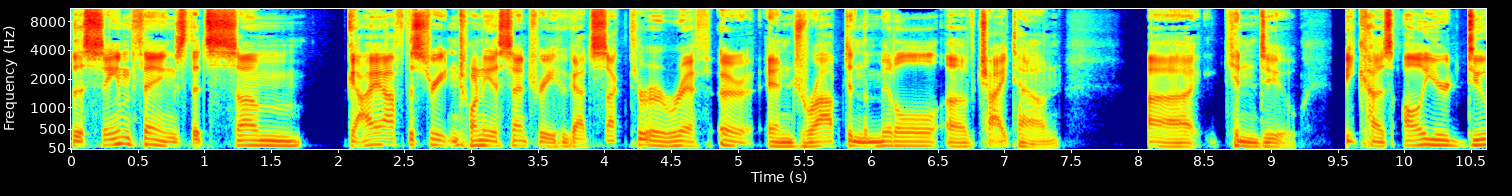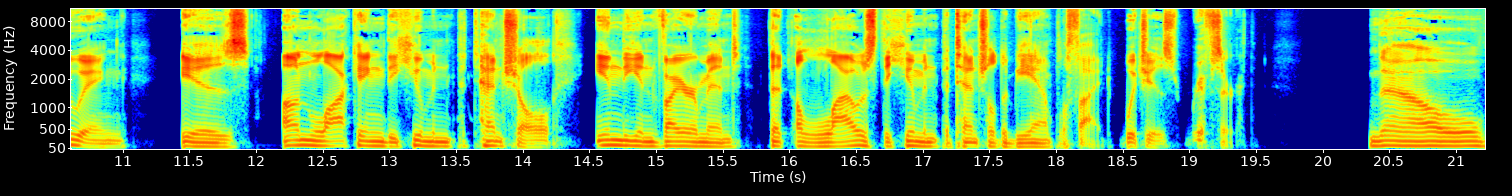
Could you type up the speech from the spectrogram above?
the same things that some guy off the street in 20th century who got sucked through a rift er, and dropped in the middle of Chi Town uh, can do. Because all you're doing is unlocking the human potential in the environment that allows the human potential to be amplified, which is Rift's Earth. Now,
